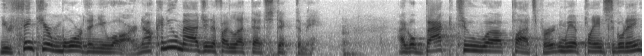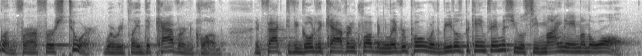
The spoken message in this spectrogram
You think you're more than you are. Now, can you imagine if I let that stick to me? I go back to uh, Plattsburgh, and we had plans to go to England for our first tour, where we played the Cavern Club. In fact, if you go to the Cavern Club in Liverpool, where the Beatles became famous, you will see my name on the wall.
